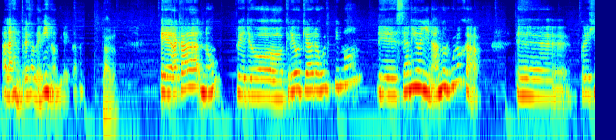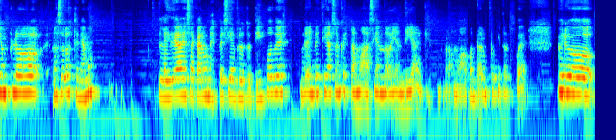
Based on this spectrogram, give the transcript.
a las empresas de vino directamente. Claro. Eh, acá no, pero creo que ahora último se han ido llenando algunos hubs. Por ejemplo, nosotros tenemos la idea de sacar una especie de prototipo de, la investigación que estamos haciendo hoy en día, que vamos a contar un poquito después, pero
